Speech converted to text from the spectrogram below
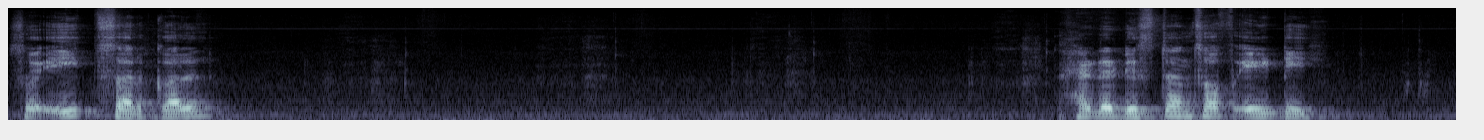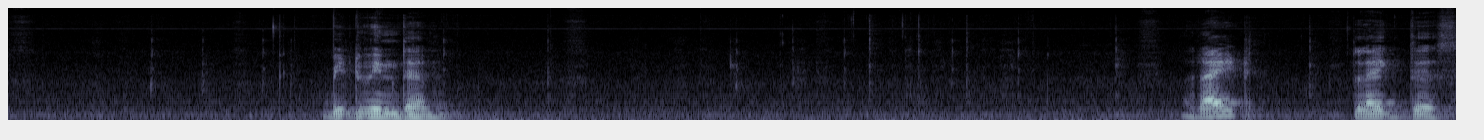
so each circle had a distance of 80 between them right like this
